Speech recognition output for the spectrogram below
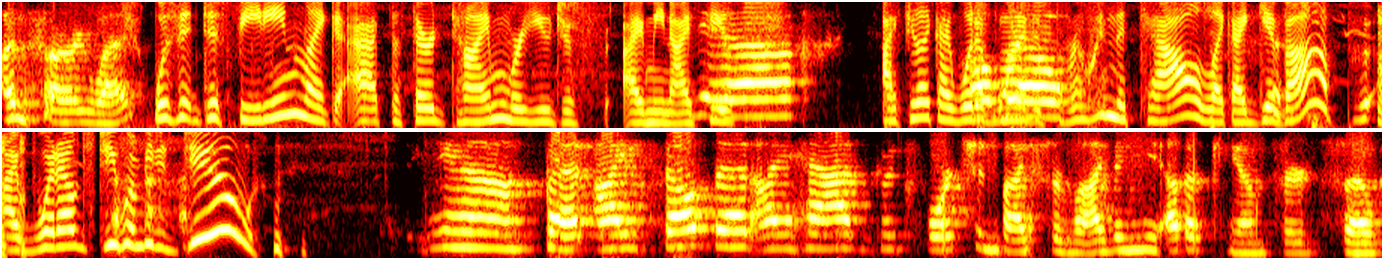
I'm sorry, what? Was it defeating like at the third time where you just I mean I feel Yeah. I feel like I would have Oh, wanted well. to throw in the towel like I give up. I what else do you want me to do? Yeah, but I felt that I had good fortune by surviving the other cancer. So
